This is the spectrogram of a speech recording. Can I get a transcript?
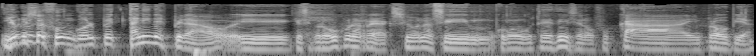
yo creo que fue un golpe tan inesperado y que se produjo una reacción así, como ustedes dicen, ofuscada, impropia.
